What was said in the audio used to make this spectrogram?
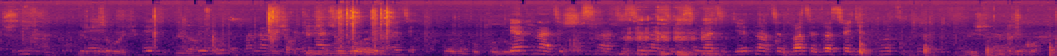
восемь, девять, десять, одиннадцать, двенадцать, пятнадцать, шестнадцать, семнадцать, восемнадцать, девятнадцать, двадцать, двадцать один, двадцать Рішення прийнято.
